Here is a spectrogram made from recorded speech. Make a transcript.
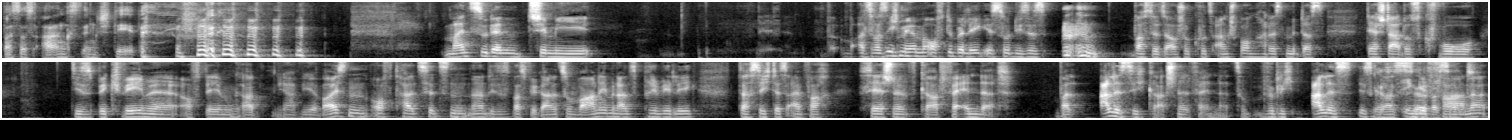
Was aus Angst entsteht. Meinst du denn, Jimmy, also was ich mir immer oft überlege, ist so dieses, was du jetzt auch schon kurz angesprochen hattest, mit dass der Status quo dieses Bequeme, auf dem gerade ja, wir Weißen oft halt sitzen, ne, dieses, was wir gar nicht so wahrnehmen als Privileg, dass sich das einfach sehr schnell gerade verändert. Weil alles sich gerade schnell verändert. So wirklich alles ist gerade in Gefahr. Ne?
